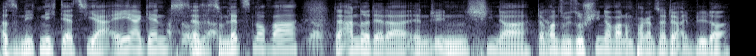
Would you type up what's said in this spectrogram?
Also nicht, nicht der CIA-Agent, so, der ja. zum letzten noch war, ja. der andere, der da in, in China, da ja. waren sowieso China, waren noch ein paar ganz nette Bilder.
